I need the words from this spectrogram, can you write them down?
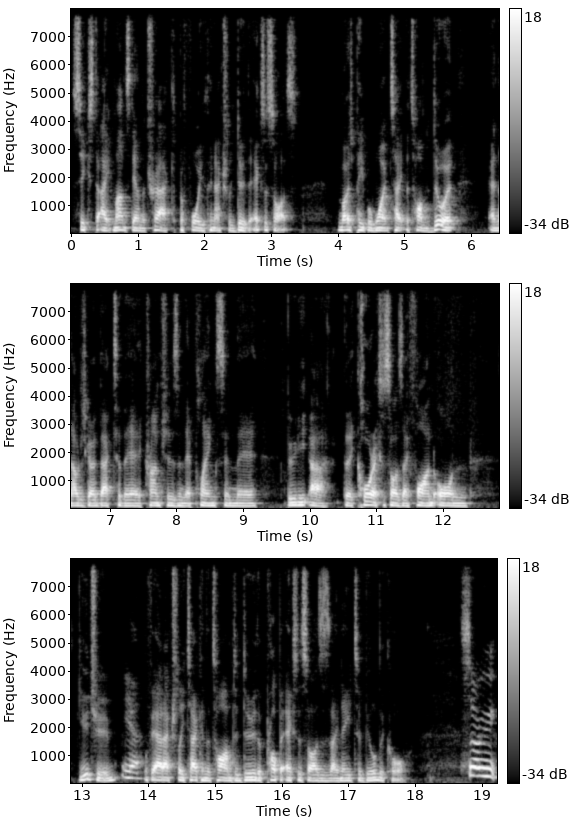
six to eight months down the track before you can actually do the exercise. Most people won't take the time to do it and they'll just go back to their crunches and their planks and their booty uh, the core exercise they find on YouTube Yeah. without actually taking the time to do the proper exercises they need to build the core. So,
